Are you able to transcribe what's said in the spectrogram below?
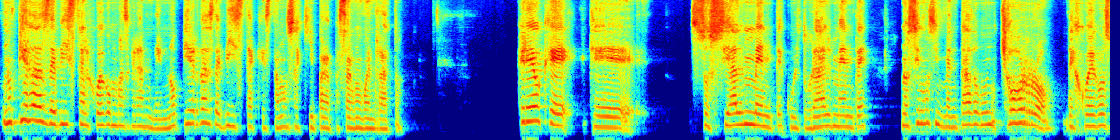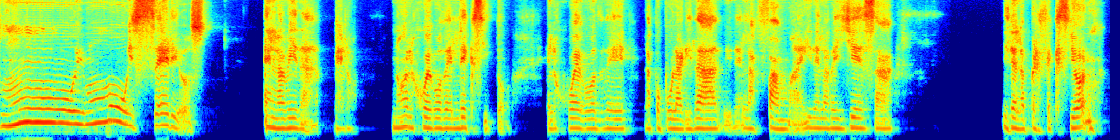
no, pierdas de vista el juego más grande, no pierdas de vista que estamos aquí para pasar un buen rato. Creo que, que socialmente, culturalmente, nos hemos inventado un chorro de juegos muy, muy serios en la vida, pero no el juego del éxito, el juego de la popularidad y de la fama y de la belleza y de la perfección.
